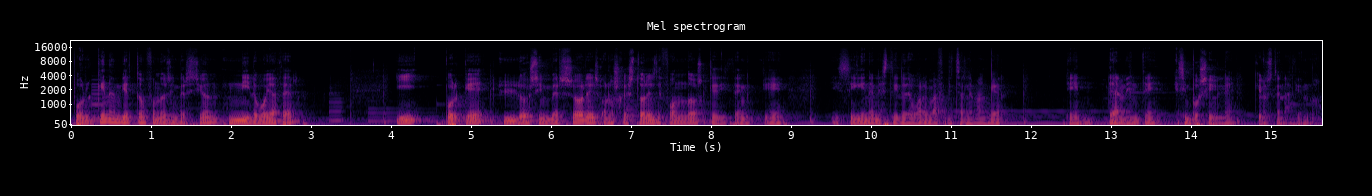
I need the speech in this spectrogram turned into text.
¿por qué no invierto en fondos de inversión? Ni lo voy a hacer. Y por qué los inversores o los gestores de fondos que dicen que siguen el estilo de Warren Buffett y Charlie Munger, eh, realmente es imposible que lo estén haciendo.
